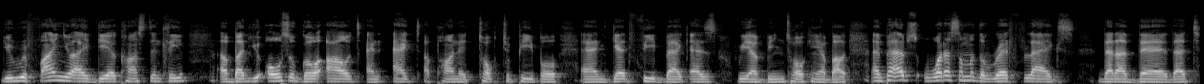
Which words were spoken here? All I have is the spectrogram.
You refine your idea constantly, uh, but you also go out and act upon it, talk to people and get feedback as we have been talking about. And perhaps what are some of the red flags that are there that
